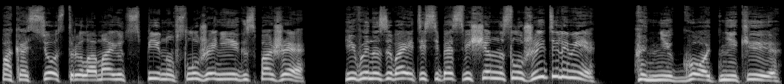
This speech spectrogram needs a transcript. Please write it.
пока сестры ломают спину в служении госпоже! И вы называете себя священнослужителями? Негодники!»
